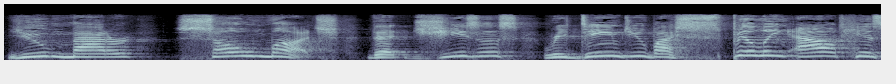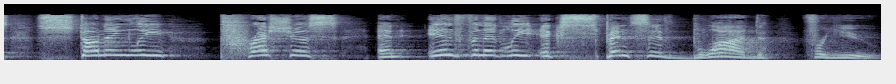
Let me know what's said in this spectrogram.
You matter so much that Jesus redeemed you by spilling out his stunningly precious and infinitely expensive blood for you.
